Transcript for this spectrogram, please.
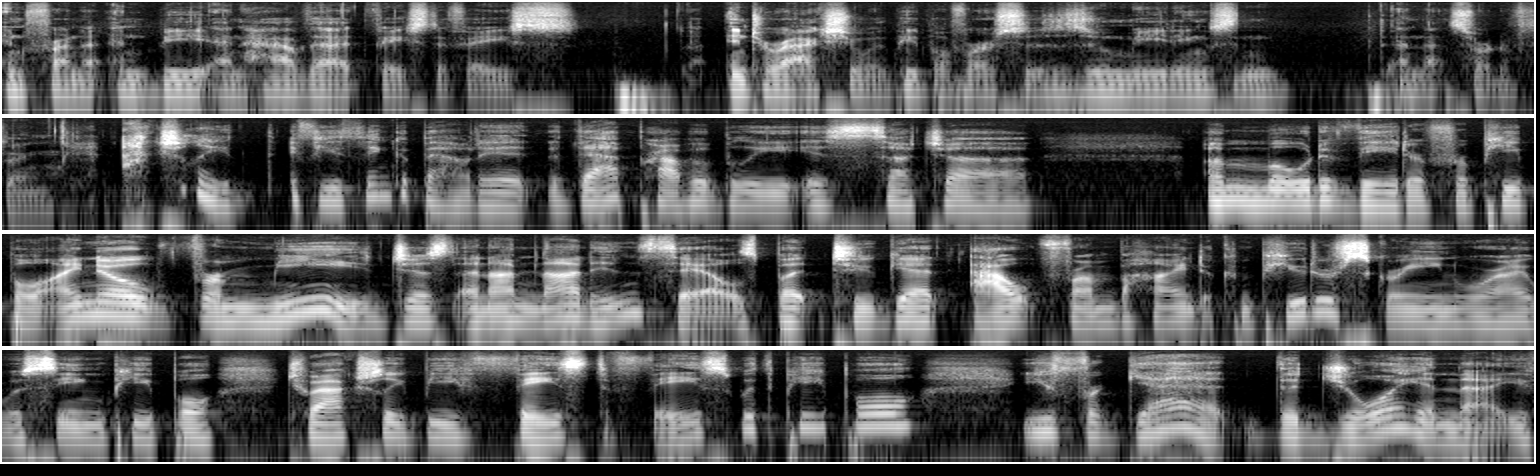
in front of, and be and have that face to face interaction with people versus Zoom meetings and and that sort of thing. Actually, if you think about it, that probably is such a a motivator for people. I know for me, just and I'm not in sales, but to get out from behind a computer screen where I was seeing people to actually be face to face with people, you forget the joy in that. You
